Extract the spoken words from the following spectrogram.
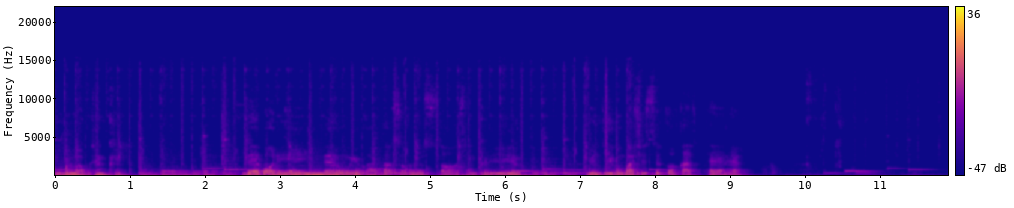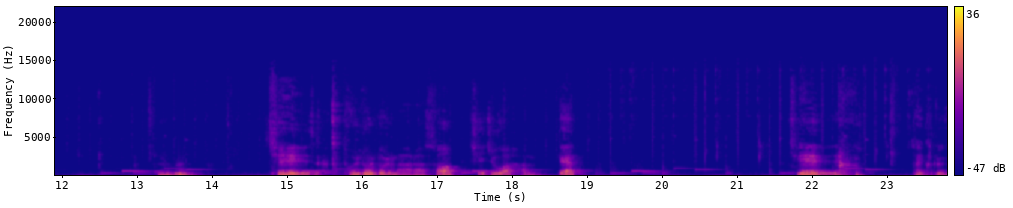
우유하고 생크림 내 머리에 있는 우유가 다 썩어졌어 생크림 왠지 이거 맛있을 것 같아 음 치즈 돌돌돌 말아서 치즈와 함께 치즈 스테이크를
